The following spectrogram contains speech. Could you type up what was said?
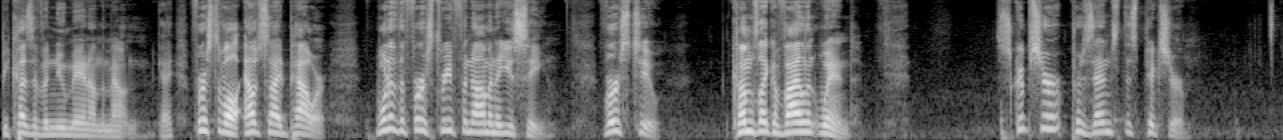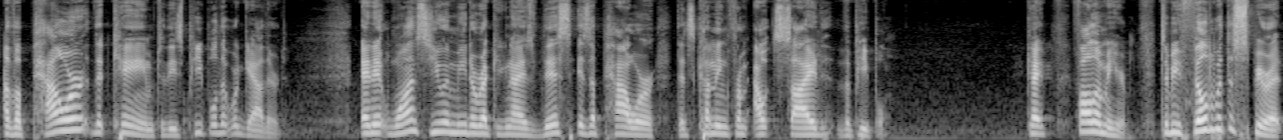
because of a new man on the mountain. Okay? First of all, outside power. One of the first three phenomena you see. Verse 2 comes like a violent wind. Scripture presents this picture of a power that came to these people that were gathered. And it wants you and me to recognize this is a power that's coming from outside the people. Okay, follow me here. To be filled with the Spirit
